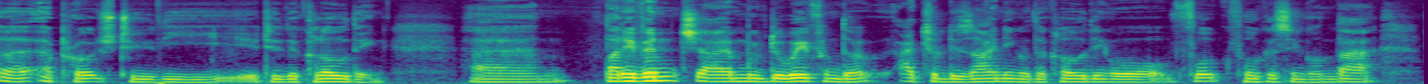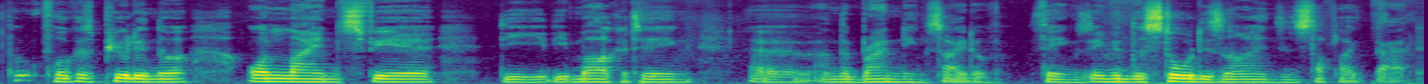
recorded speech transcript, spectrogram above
uh, approach to the to the clothing. Um, but eventually, I moved away from the actual designing of the clothing or fo- focusing on that. Fo- focus purely in the online sphere, the the marketing uh, and the branding side of things, even the store designs and stuff like that.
